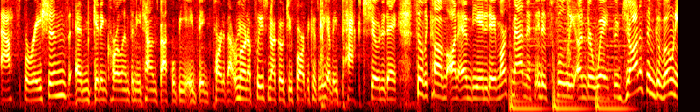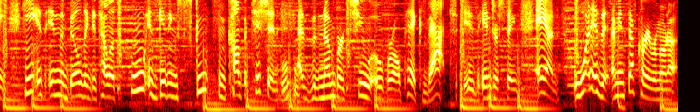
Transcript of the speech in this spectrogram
aspirations, and getting Karl-Anthony Towns back will be a big part of that. Ramona, please do not go too far because we have a packed show today. Still to come on NBA Today. March Madness, it is fully underway. So Jonathan Givony, he is in the building to tell us who is giving Scoot some competition Ooh. as the number two overall pick. That is interesting. And what is it? I mean, Steph Curry Ramona.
